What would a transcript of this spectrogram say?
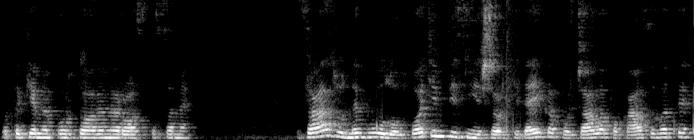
отакими бордовими розписами. Зразу не було, потім пізніше орхідейка почала показувати,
